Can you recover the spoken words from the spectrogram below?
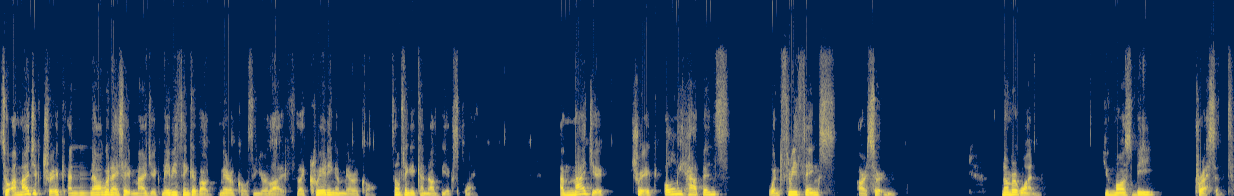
So, a magic trick, and now when I say magic, maybe think about miracles in your life, like creating a miracle, something that cannot be explained. A magic trick only happens when three things are certain. Number one, you must be present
